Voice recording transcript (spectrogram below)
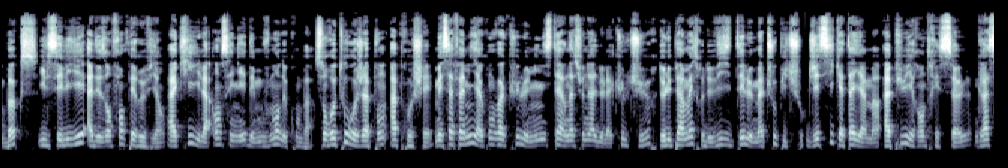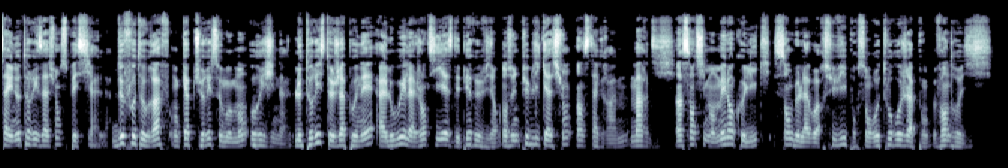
boxe, il s'est lié à des enfants péruviens à qui il a enseigné des mouvements de combat. Son retour au Japon approchait, mais sa famille a convaincu le ministère national de la culture de lui permettre de visiter le Machu Picchu. Jesse Katayama a pu y rentrer seul grâce à une autorisation spéciale. Deux photographes ont capturé ce moment original. Le touriste japonais a loué la gentillesse des Péruviens dans une publication Instagram mardi. Un sentiment mélancolique semble l'avoir suivi pour son retour au Japon vendredi.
